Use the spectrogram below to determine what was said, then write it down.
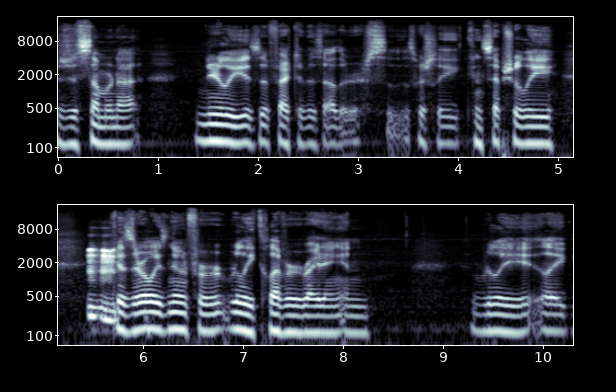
There's just some are not nearly as effective as others, especially conceptually because they're always known for really clever writing and really like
